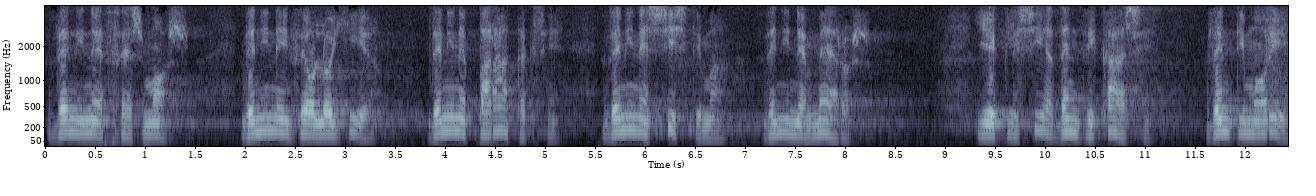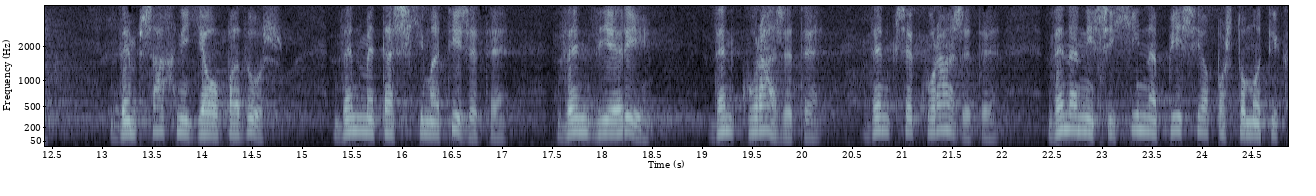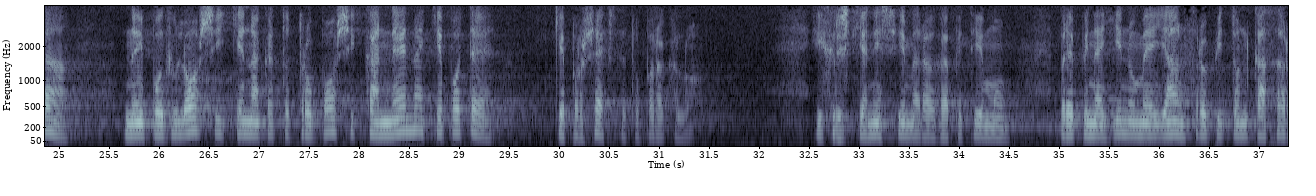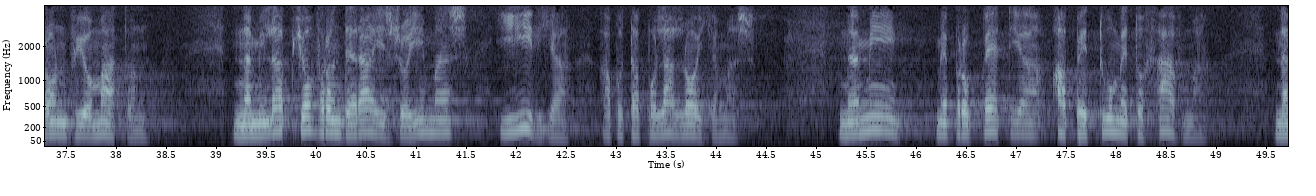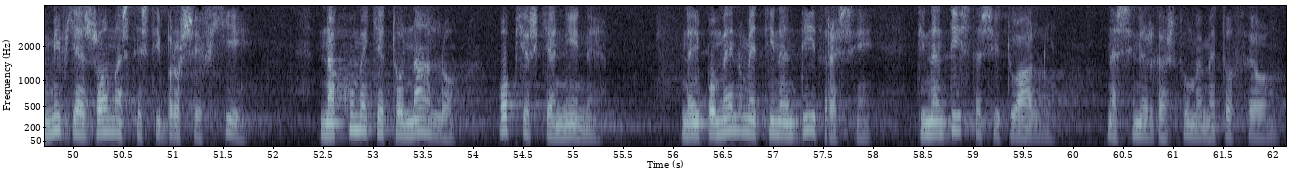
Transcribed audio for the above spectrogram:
Δεν είναι θεσμός, δεν είναι ιδεολογία, δεν είναι παράταξη, δεν είναι σύστημα, δεν είναι μέρος. Η Εκκλησία δεν δικάζει, δεν τιμωρεί, δεν ψάχνει για οπαδούς, δεν μετασχηματίζεται, δεν διαιρεί, δεν κουράζεται, δεν ξεκουράζεται, δεν ανησυχεί να πείσει αποστομωτικά, να υποδουλώσει και να κατατροπώσει κανένα και ποτέ. Και προσέξτε το παρακαλώ. Οι χριστιανοί σήμερα αγαπητοί μου πρέπει να γίνουμε οι άνθρωποι των καθαρών βιωμάτων, να μιλά πιο βροντερά η ζωή μας η ίδια από τα πολλά λόγια μας, να μην με προπέτεια απαιτούμε το θαύμα, να μην βιαζόμαστε στην προσευχή, να ακούμε και τον άλλο, όποιος κι αν είναι, να υπομένουμε την αντίδραση, την αντίσταση του άλλου, να συνεργαστούμε με το Θεό.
